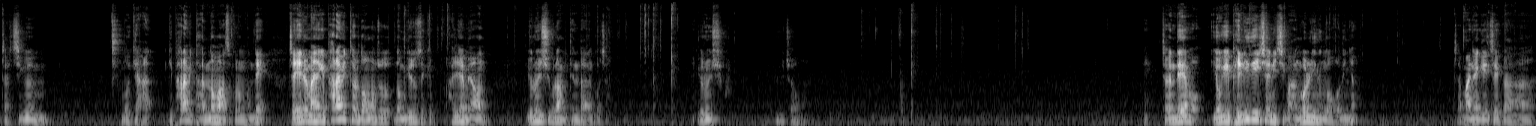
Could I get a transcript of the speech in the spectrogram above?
자 지금 뭐 이렇게, 아- 이렇게 파라미터 안 넘어와서 그런 건데 자 얘를 만약에 파라미터를 넘어줘 넘겨줘서 이렇게 하려면 이런 식으로 하면 된다는 거죠. 이런 식으로 유저 네. 자 근데 뭐 여기 밸리데이션이 지금 안 걸리는 거거든요. 자 만약에 제가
